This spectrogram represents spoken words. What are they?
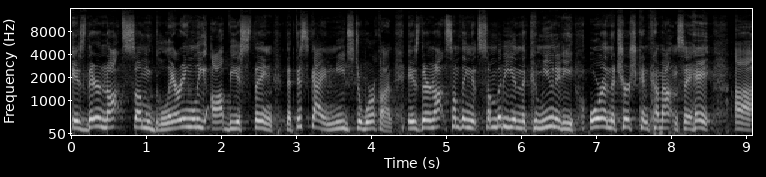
Is there not some glaringly obvious thing that this guy needs to work on? Is there not something that somebody in the community or in the church can come out and say, Hey, uh,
